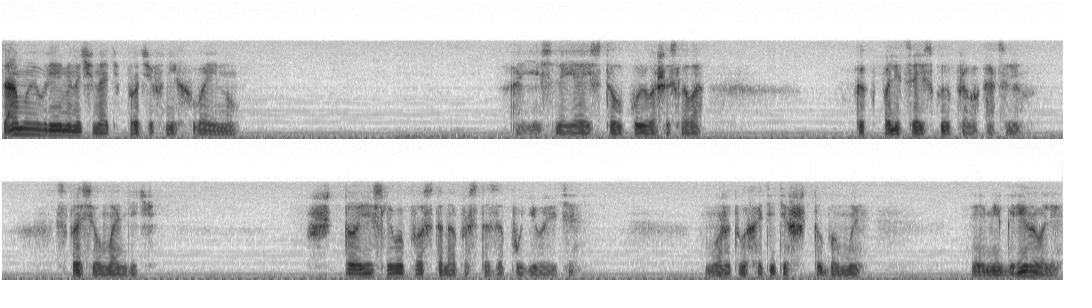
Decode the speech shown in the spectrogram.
Самое время начинать против них войну. А если я истолкую ваши слова как полицейскую провокацию? Спросил Мандич. Что, если вы просто-напросто запугиваете? Может, вы хотите, чтобы мы эмигрировали?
